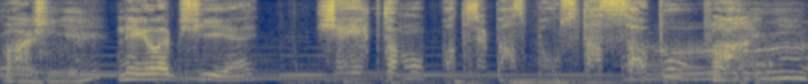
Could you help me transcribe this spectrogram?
Vážně? Nejlepší je, že je k tomu potřeba spousta sobů. Fajn.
